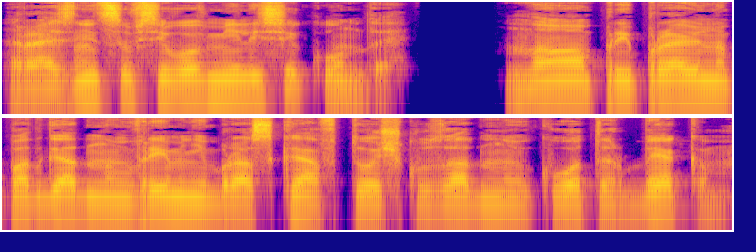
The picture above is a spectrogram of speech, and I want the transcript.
Разница всего в миллисекунды. Но при правильно подгаданном времени броска в точку, заданную квотербеком,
